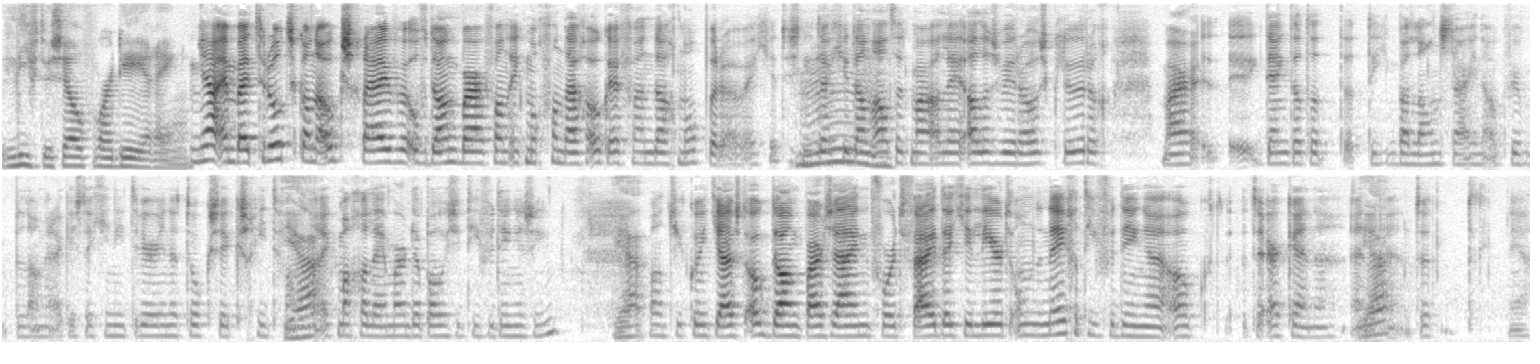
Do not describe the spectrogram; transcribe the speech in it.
zelfliefde, zelfwaardering. Ja, en bij trots kan ook schrijven of dankbaar van ik mocht vandaag ook even een dag mopperen, weet je. Het is niet dat je dan Mm. altijd maar alleen alles weer rooskleurig. Maar ik denk dat, dat, dat die balans daarin ook weer belangrijk is. Dat je niet weer in de toxic schiet van Ja. nou, ik mag alleen maar de positieve dingen zien. Ja, Want je kunt juist ook dankbaar zijn voor het feit dat je leert om de negatieve dingen ook te erkennen. En, Ja. en te, te- ja,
